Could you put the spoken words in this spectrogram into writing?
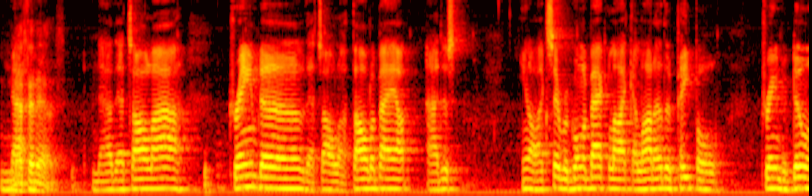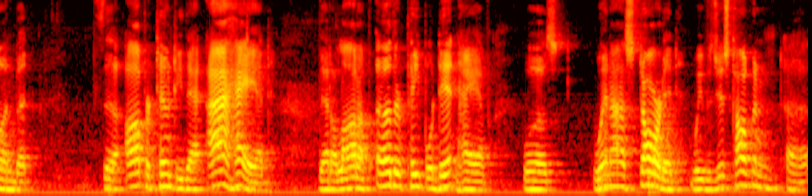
No. Nothing else? no that's all I dreamed of. That's all I thought about. I just, you know, like I said, we're going back like a lot of other people dreamed of doing, but the opportunity that I had that a lot of other people didn't have was when I started. We was just talking. Uh,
